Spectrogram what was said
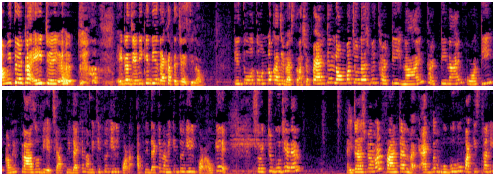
আমি তো এটা এই এটা জেনিকে দিয়ে দেখাতে চাইছিলাম। কিন্তু ও তো অন্য কাজে ব্যস্ত আছে। প্যান্টের লম্বা চলে আসবে thirty nine thirty nine forty আমি প্লাজো দিয়েছি। আপনি দেখেন, আমি কিন্তু হিল পরা। আপনি দেখেন, আমি কিন্তু হিল পরা, ওকে? সো একটু বুঝে নেন। এটা আসবে আমার ফ্রন্ট অ্যান্ড ব্যাক একদম হুবহু পাকিস্তানি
